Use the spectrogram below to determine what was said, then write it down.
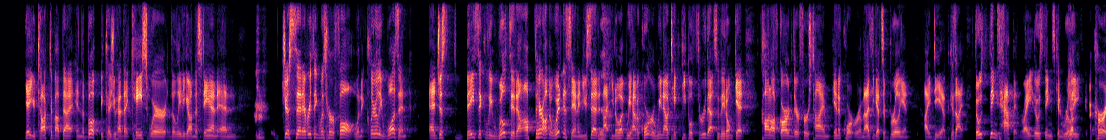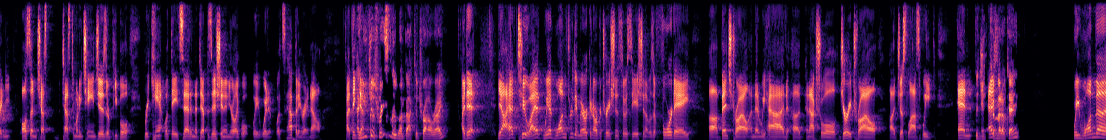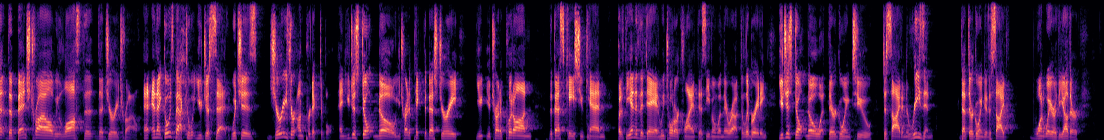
Yeah, you talked about that in the book because you had that case where the lady got on the stand and just said everything was her fault when it clearly wasn't and just basically wilted up there on the witness stand. And you said, yeah. uh, you know what, we have a courtroom. We now take people through that so they don't get caught off guard their first time in a courtroom. And I think that's a brilliant idea because I those things happen, right? Those things can really yep. occur, and all of a sudden, chest, testimony changes or people recant what they'd said in a deposition, and you're like, "Well, wait, wait, what's happening right now?" I think. And you just recently went back to trial, right? I did. Yeah, I had two. I had we had one through the American Arbitration Association that was a four day uh, bench trial, and then we had uh, an actual jury trial uh, just last week. And did you come out okay? We won the the bench trial. We lost the the jury trial, and, and that goes back to what you just said, which is juries are unpredictable, and you just don't know. You try to pick the best jury. You you try to put on the best case you can, but at the end of the day, and we told our client this even when they were out deliberating, you just don't know what they're going to decide, and the reason that they're going to decide one way or the other.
